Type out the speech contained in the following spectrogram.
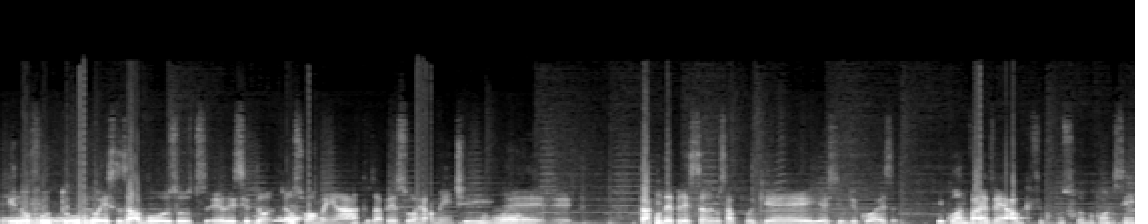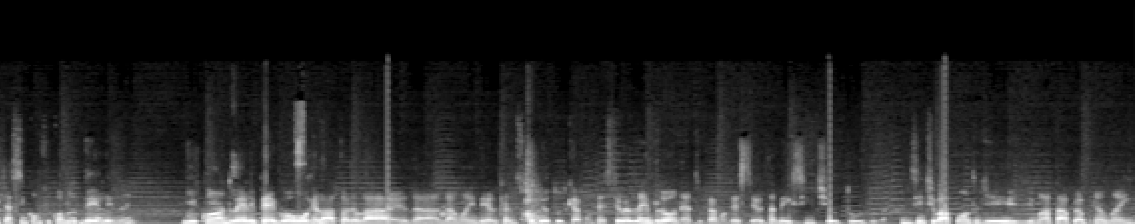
E no futuro esses abusos eles se tran- transformam em atos, a pessoa realmente é, é, tá com depressão e não sabe por quê, e esse tipo de coisa. E quando vai ver algo que ficou no subconsciente, assim como ficou no dele, né? E quando ele pegou o relatório lá eh, da, da mãe dele, que ele descobriu tudo que aconteceu, ele lembrou, né, tudo que aconteceu, e também sentiu tudo, né? sentiu a ponto de, de matar a própria mãe.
